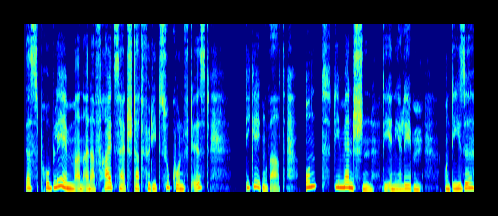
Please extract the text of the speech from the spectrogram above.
Das Problem an einer Freizeitstadt für die Zukunft ist die Gegenwart und die Menschen, die in ihr leben. Und diese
